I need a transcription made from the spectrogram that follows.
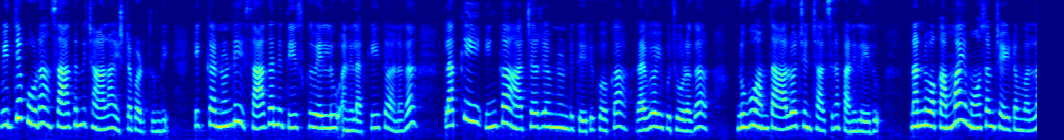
విద్య కూడా సాగర్ని చాలా ఇష్టపడుతుంది. ఇక్కడి నుండి సాగర్ని తీసుకువెళ్ళు అని లక్కీతో అనగా లక్కీ ఇంకా ఆశ్చర్యం నుండి తేరుకోక రవి వైపు చూడగా నువ్వు అంత ఆలోచించాల్సిన పని లేదు. నన్ను ఒక అమ్మాయి మోసం చేయటం వల్ల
